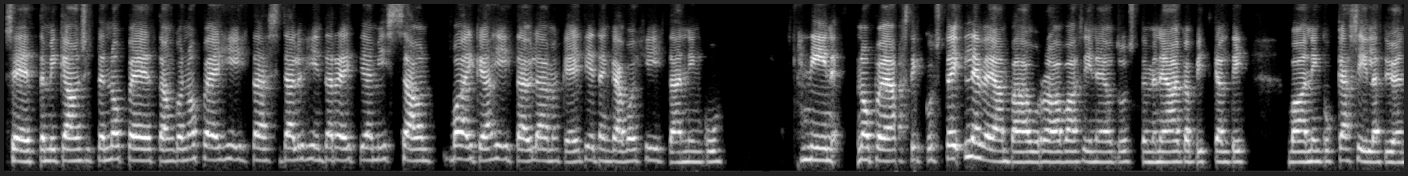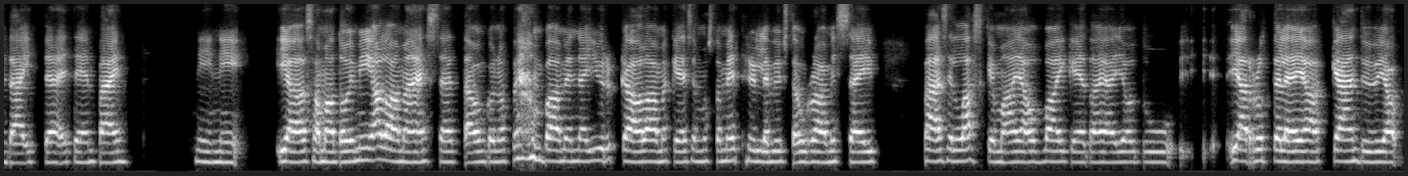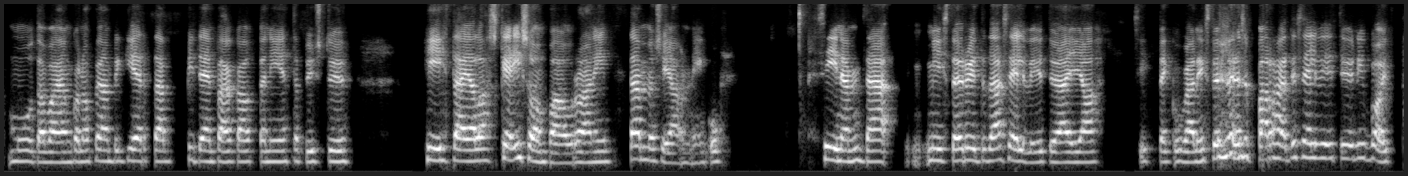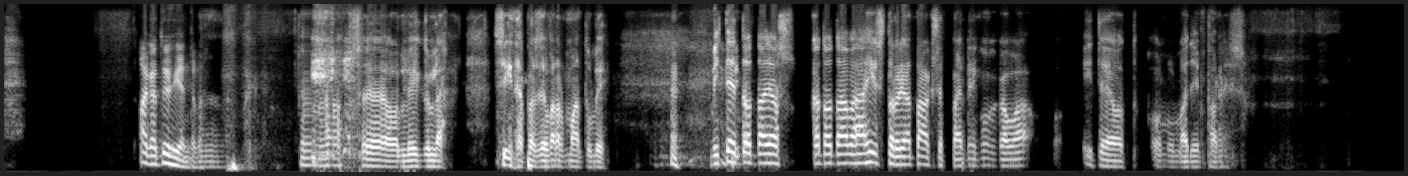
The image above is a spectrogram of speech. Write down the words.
se, että mikä on sitten nopea, että onko nopea hiihtää sitä lyhintä reittiä, missä on vaikea hiihtää ylämäkeä, ei tietenkään voi hiihtää niin, kuin, niin nopeasti kuin sitten leveämpää uraa, vaan siinä joutuu sitten menee aika pitkälti vaan niin kuin käsillä työntää itseä eteenpäin. Niin, niin, ja sama toimii alamäessä, että onko nopeampaa mennä jyrkkää alamäkeä semmoista metrilevystä uraa, missä ei pääse laskemaan ja on vaikeaa ja joutuu jarruttelemaan ja kääntyy ja muuta, vai onko nopeampi kiertää pitempää kautta niin, että pystyy hiihtää ja laskee isompaa uraa, niin tämmöisiä on niin kuin siinä, mitä, mistä yritetään selviytyä ja sitten kuka niistä yleensä parhaiten selviytyy, niin voittaa. Aika tyhjentävä. No, se oli kyllä, siinäpä se varmaan tuli. Miten tota, jos katsotaan vähän historiaa taaksepäin, niin kuinka kauan itse olet ollut lajin parissa?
